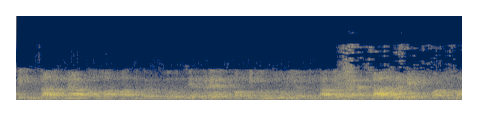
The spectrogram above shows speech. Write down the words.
کہ انسان اپنے آپ کو اللہ پاک کی طرف توجہ کرے۔ عبادت کا احساس رکھے اور اللہ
